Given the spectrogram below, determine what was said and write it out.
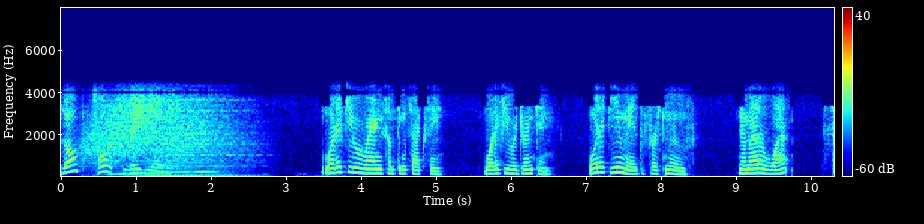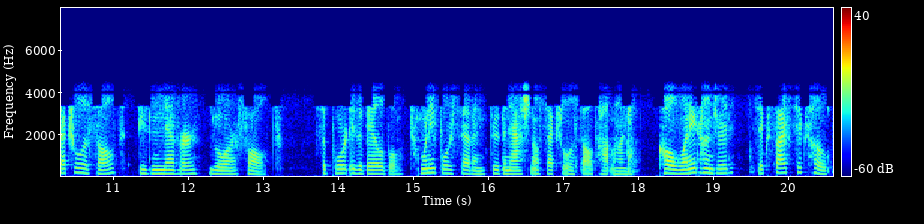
Blog Talk Radio. What if you were wearing something sexy? What if you were drinking? What if you made the first move? No matter what, sexual assault is never your fault. Support is available 24 7 through the National Sexual Assault Hotline. Call 1 800 656 HOPE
